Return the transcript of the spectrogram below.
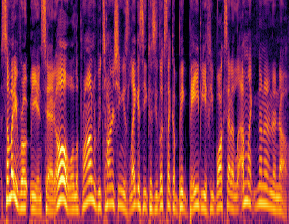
Somebody wrote me and said, "Oh, well, LeBron would be tarnishing his legacy because he looks like a big baby if he walks out of." I'm like, no, no, no, no.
